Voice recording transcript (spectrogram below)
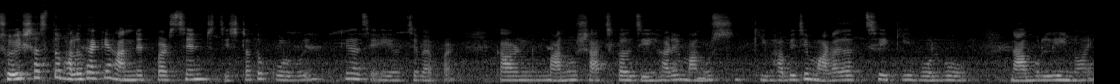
শরীর স্বাস্থ্য ভালো থাকে হান্ড্রেড পারসেন্ট চেষ্টা তো করবোই, ঠিক আছে? এই হচ্ছে ব্যাপার। কারণ মানুষ আজকাল যে হারে মানুষ কীভাবে যে মারা যাচ্ছে, কি বলব? না বললেই নয়।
